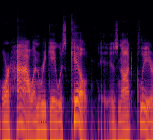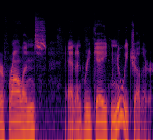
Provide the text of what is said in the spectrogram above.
or how Enrique was killed. It is not clear if Rollins and Enrique knew each other.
